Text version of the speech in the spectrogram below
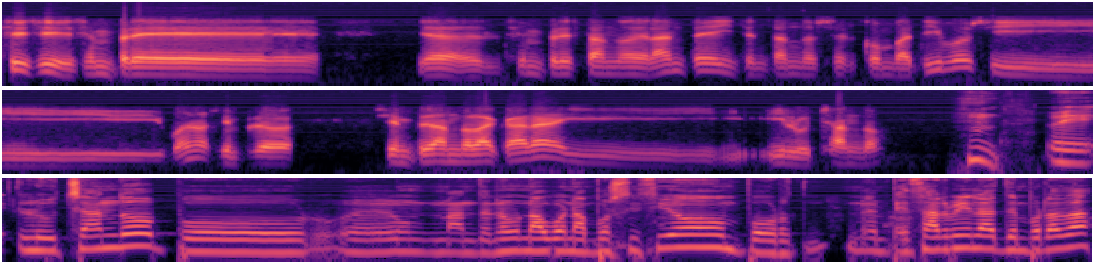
Sí, sí, siempre, siempre estando adelante, intentando ser combativos y, bueno, siempre, siempre dando la cara y luchando. Hmm. Eh, luchando por eh, mantener una buena posición, por empezar bien la temporada.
